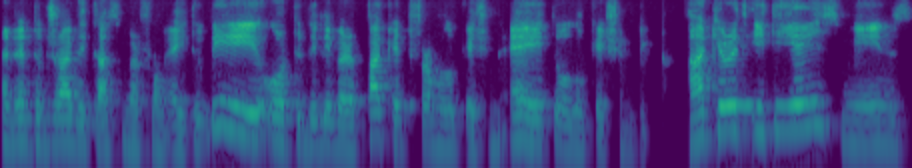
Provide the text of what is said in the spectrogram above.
and then to drive the customer from A to B, or to deliver a packet from location A to location B. Accurate ETAs means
